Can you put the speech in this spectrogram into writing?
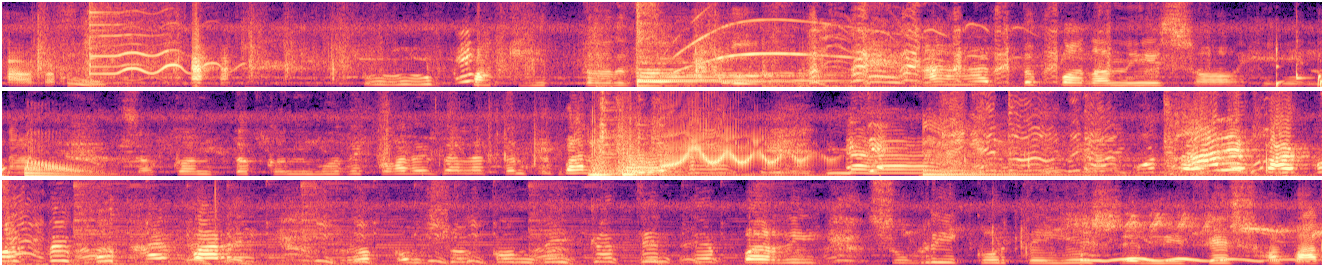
সাহস আছে। পাখি তোর আর তো পরানি সহে না যখন তখন মরে করে জ্বালাতন কোথায় কার করতে কোথায় পারি রকম সুকম দেখে চিনতে পারি চুরি করতে এসে নিজে স্বভাব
